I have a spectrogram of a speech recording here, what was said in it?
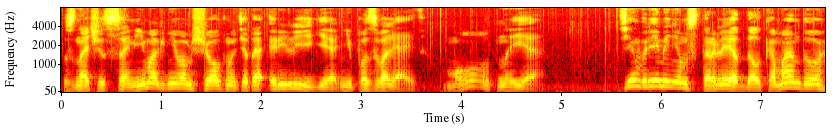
Значит, самим огнивом щелкнуть эта религия не позволяет. Мутные». Тем временем Старлей отдал команду,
